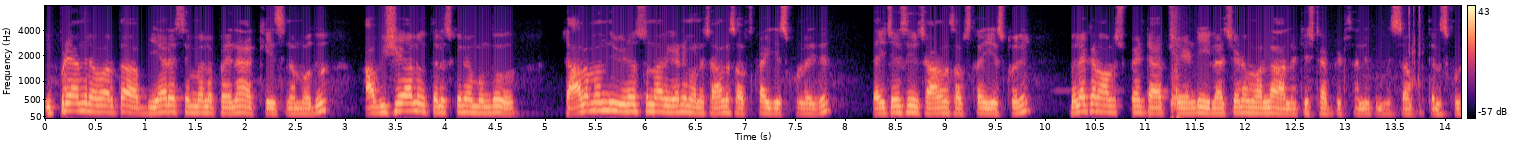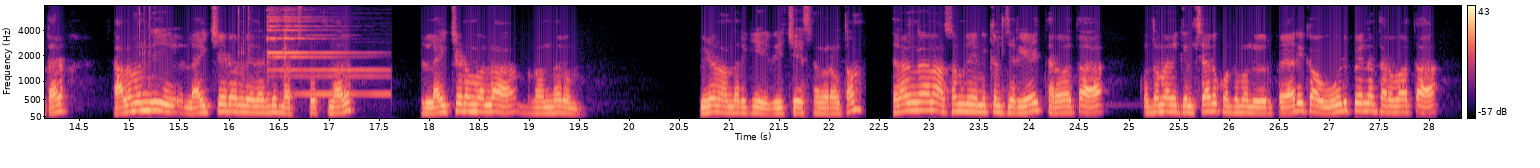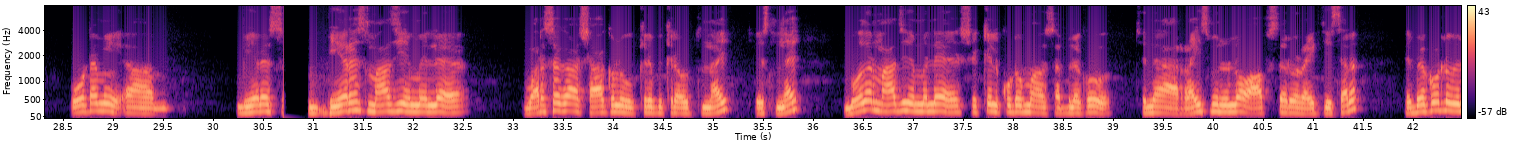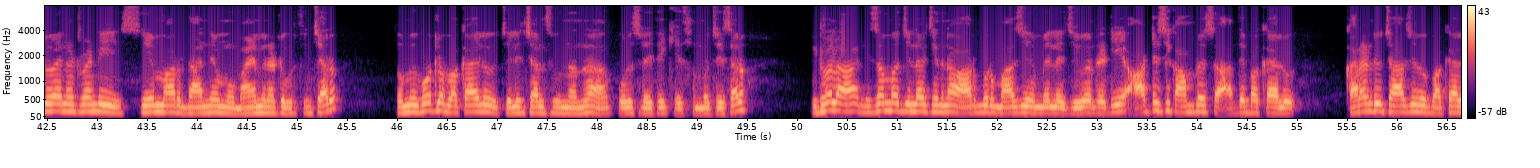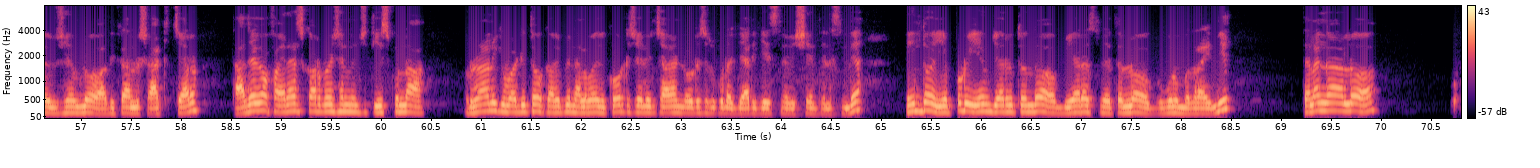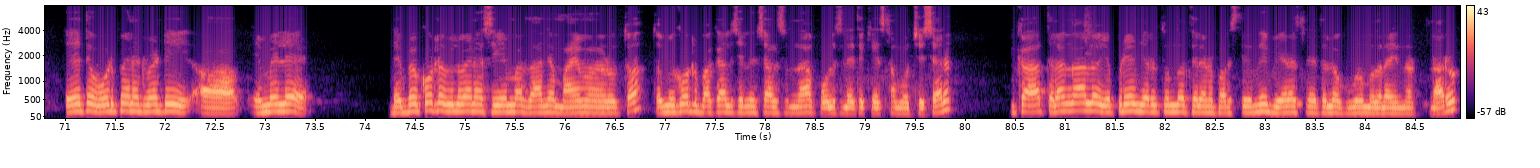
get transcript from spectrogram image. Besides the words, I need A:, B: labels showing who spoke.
A: ఇప్పుడే అందిన వార్త బీఆర్ఎస్ ఎమ్మెల్యే పైన కేసు నమోదు. ఆ విషయాలు తెలుసుకునే ముందు చాలామంది వీడియోస్ ఉన్నారు కానీ మన ఛానల్ సబ్స్క్రైబ్ చేసుకోలేదు. దయచేసి ఛానల్ సబ్స్క్రైబ్ చేసుకొని బెలైకన్ ఆల్ పైన ట్యాప్ చేయండి. ఇలా చేయడం వల్ల లేటెస్ట్ అప్డేట్స్ అన్ని మిస్ అవ్వకుండా తెలుసుకుంటారు. చాలామంది లైక్ చేయడం లేదండి మర్చిపోతున్నారు. లైక్ చేయడం వల్ల మనందరం వీడియోని అందరికీ రీచ్ చేసిన వారు అవుతాం తెలంగాణ అసెంబ్లీ ఎన్నికలు జరిగాయి. తర్వాత కొంతమంది గెలిచారు కొంతమంది ఓడిపోయారు. ఇక ఓడిపోయిన తర్వాత ఓటమి బీఆర్ఎస్ బీఆర్ఎస్ మాజీ ఎమ్మెల్యే వరుసగా షాకులు ఉక్కిరిబిక్కిరి అవుతున్నాయి చేస్తున్నాయి. బోధన్ మాజీ ఎమ్మెల్యే షకీల్ కుటుంబ సభ్యులకు చెందిన రైస్ మిల్లులో ఆఫీసర్ రైడ్ చేశారు. డెబ్బై కోట్ల విలువైనటువంటి సిఎంఆర్ ధాన్యం మాయమైనట్లు గుర్తించారు. తొమ్మిది కోట్ల బకాయిలు చెల్లించాల్సి ఉన్నందున పోలీసులు అయితే కేసు నమోదు చేశారు. ఇటీవల నిజామాబాద్ జిల్లాకు చెందిన ఆర్మూర్ మాజీ MLA Jeevan Reddy RTC complex అద్దె బకాయిలు కరెంటు ఛార్జీలు బకాయిల విషయంలో అధికారులు షాక్ ఇచ్చారు తాజాగా ఫైనాన్స్ కార్పొరేషన్ నుంచి తీసుకున్న రుణానికి వడ్డీతో కలిపి నలభై కోట్లు చెల్లించాలని నోటీసులు కూడా జారీ చేసిన విషయం తెలిసిందే. దీంతో ఎప్పుడు ఏం జరుగుతుందో బీఆర్ఎస్ నేతల్లో గుబులు మొదలైంది. తెలంగాణలో ఏదైతే ఓడిపోయినటువంటి ఎమ్మెల్యే డెబ్బై కోట్ల విలువైన సీఎంఆర్ ధాన్యం మాయమవడంతో తొమ్మిది కోట్లు బకాయిలు చెల్లించాల్సిన పోలీసులు అయితే కేసు నమోదు చేశారు. ఇక తెలంగాణలో ఎప్పుడేం జరుగుతుందో తెలియని పరిస్థితి ఉంది. బీఆర్ఎస్ నేతల్లో గుబులు మొదలైందంటున్నారు.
